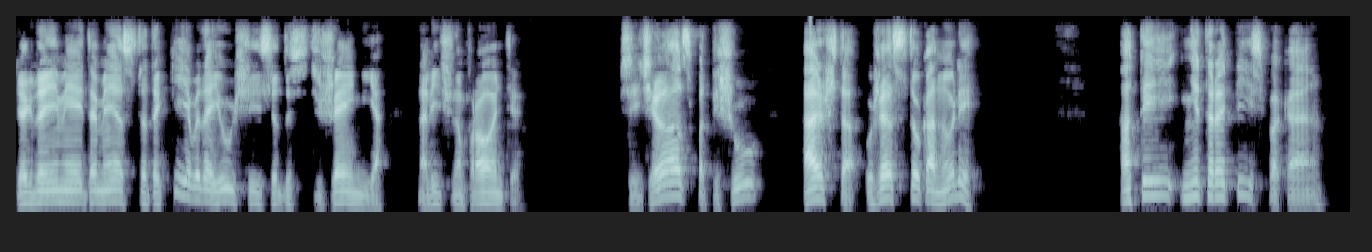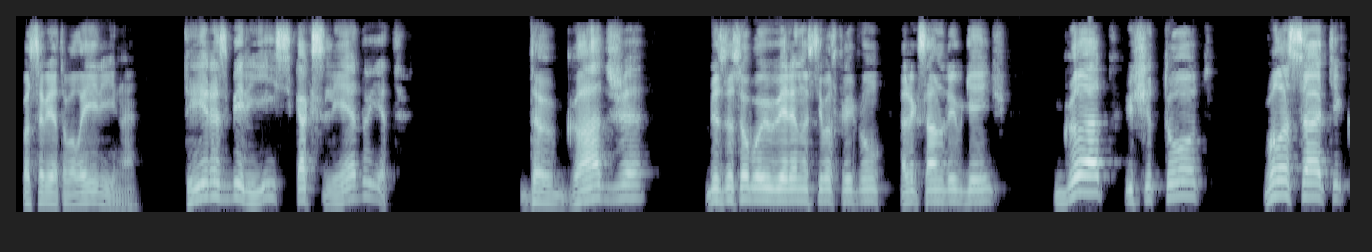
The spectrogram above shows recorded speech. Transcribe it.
когда имеет место такие выдающиеся достижения на личном фронте? Сейчас подпишу. А что, уже стуканули? — А ты не торопись пока, — посоветовала Ирина. — Ты разберись как следует. — Да гад же! — без особой уверенности воскликнул Александр Евгеньевич. — Гад еще тот, волосатик,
